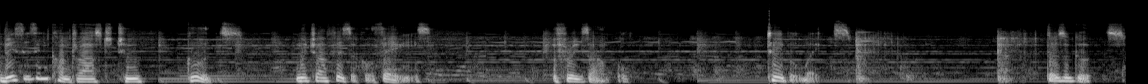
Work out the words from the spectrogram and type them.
This is in contrast to goods, which are physical things. For example, table weights. Those are goods.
